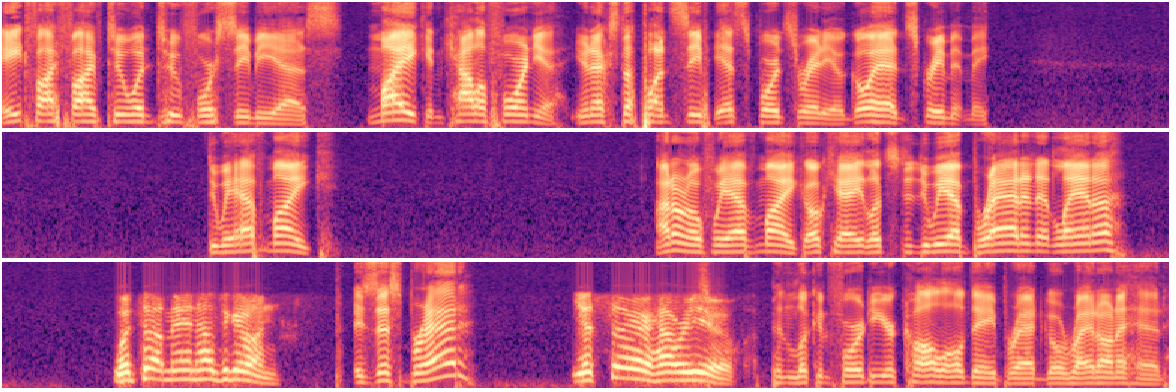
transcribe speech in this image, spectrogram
855-212-4CBS. Mike in California, you're next up on CBS Sports Radio. Go ahead, and scream at me. Do we have Mike? I don't know if we have Mike. Okay, let's do. Do we have Brad in Atlanta? What's up, man? How's it going? Is this Brad? Yes, sir. How are you? I've been looking forward to your call all day, Brad. Go right on ahead.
